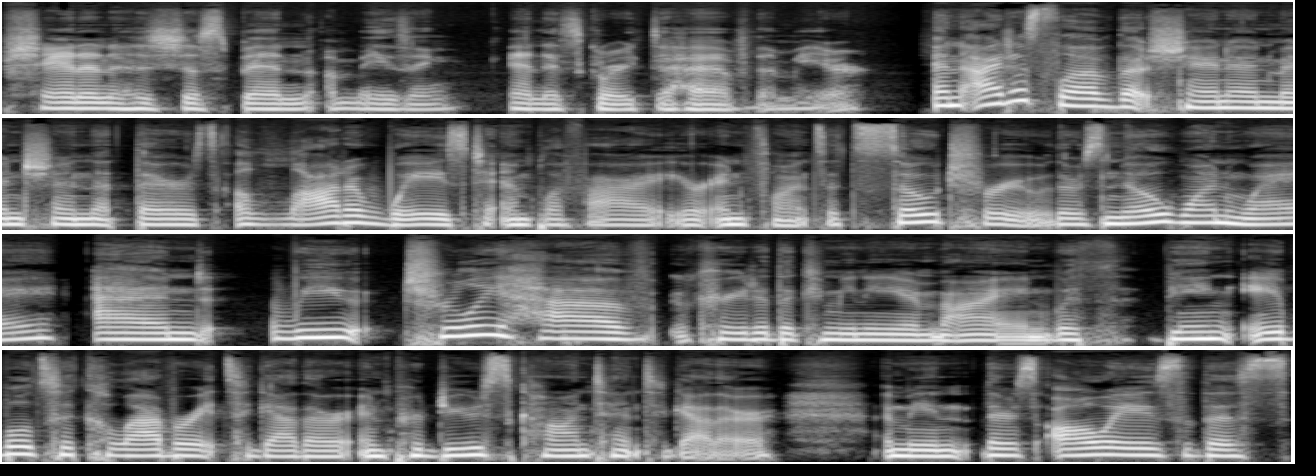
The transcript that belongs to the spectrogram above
Shannon has just been amazing, and it's great to have them here. And I just love that Shannon mentioned that there's a lot of ways to amplify your influence. It's so true. There's no one way. And we truly have created the community in mind with being able to collaborate together and produce content together. I mean, there's always this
